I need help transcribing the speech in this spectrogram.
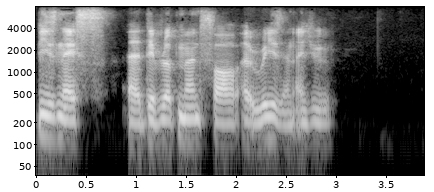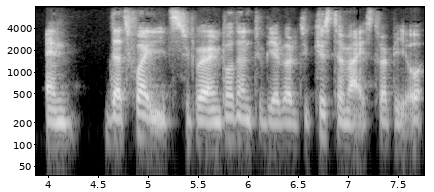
business uh, development for a reason and you and that's why it's super important to be able to customize Strapi or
